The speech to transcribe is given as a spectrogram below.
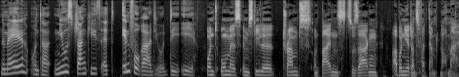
eine Mail unter newsjunkies.inforadio.de. Und um es im Stile Trumps und Bidens zu sagen, abonniert uns verdammt nochmal.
